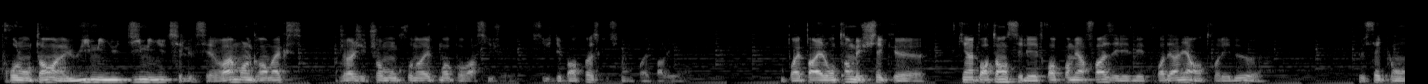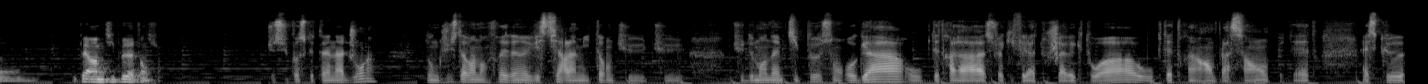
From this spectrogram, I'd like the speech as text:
trop longtemps. 8 minutes, 10 minutes, c'est, vraiment le grand max. j'ai toujours mon chrono avec moi pour voir si je si je déborde pas, parce que sinon on pourrait parler, on pourrait parler longtemps. Mais je sais que ce qui est important, c'est les trois premières phrases et les trois dernières entre les deux. Je sais qu'on on perd un petit peu d'attention. Je suppose que tu es un adjoint. Donc juste avant d'entrer dans le vestiaire à la mi-temps, tu, tu, demandes un petit peu son regard, ou peut-être à, celui qui fait la touche avec toi, ou peut-être un remplaçant, peut-être. Est que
